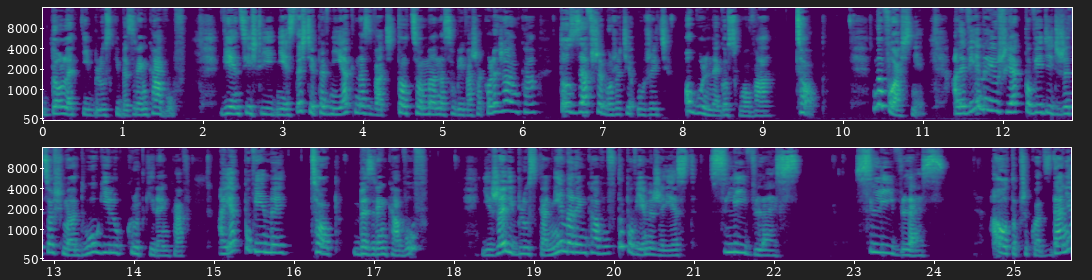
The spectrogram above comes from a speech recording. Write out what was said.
do letniej bluzki bez rękawów. Więc jeśli nie jesteście pewni, jak nazwać to, co ma na sobie wasza koleżanka, to zawsze możecie użyć ogólnego słowa top. No właśnie, ale wiemy już, jak powiedzieć, że coś ma długi lub krótki rękaw. A jak powiemy top bez rękawów? Jeżeli bluzka nie ma rękawów, to powiemy, że jest sleeveless. Sleeveless. A oto przykład zdania.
